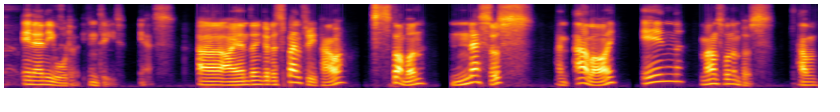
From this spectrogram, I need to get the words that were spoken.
in any order. Indeed, yes. Uh, I am then going to spend three power, summon Nessus, an ally in Mount Olympus. Um,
